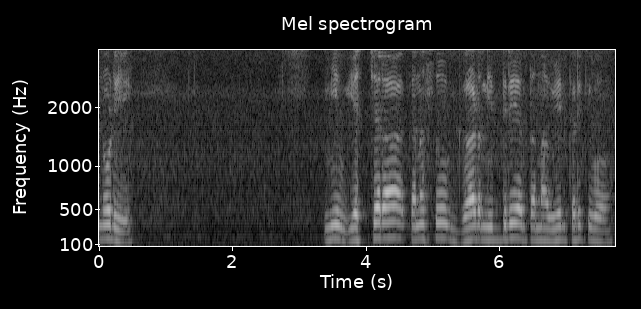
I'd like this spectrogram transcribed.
ನೋಡಿ, ನೀವು ಎಚ್ಚರ, ಕನಸು, ಗಾಢ ನಿದ್ರೆ ಅಂತ ನಾವೇನು ಕರಿತೀವೋ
